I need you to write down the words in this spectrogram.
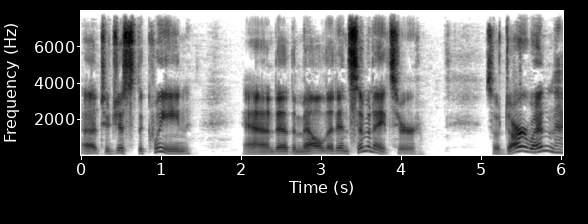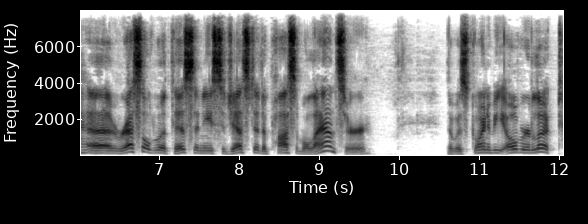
uh, to just the queen and uh, the male that inseminates her. So Darwin uh, wrestled with this and he suggested a possible answer that was going to be overlooked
